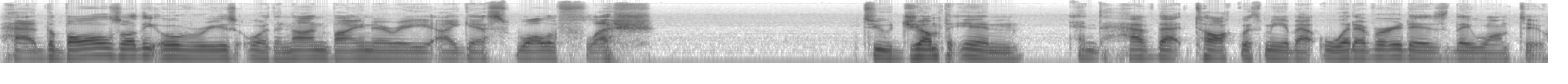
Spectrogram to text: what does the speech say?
had the balls or the ovaries or the non binary, I guess, wall of flesh to jump in and have that talk with me about whatever it is they want to.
